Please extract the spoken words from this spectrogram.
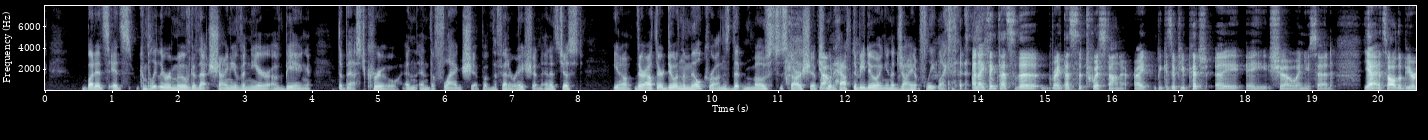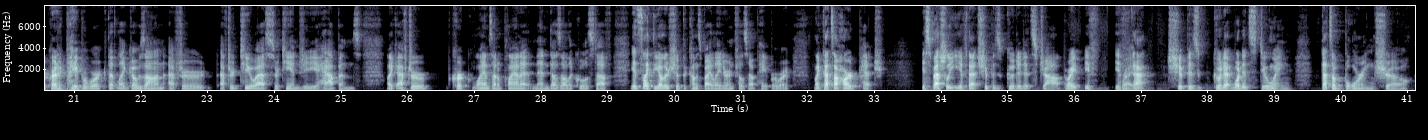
but it's it's completely removed of that shiny veneer of being the best crew and and the flagship of the Federation, and it's just you know they're out there doing the milk runs that most starships yeah. would have to be doing in a giant fleet like this. And i think that's the right that's the twist on it right? Because if you pitch a a show and you said yeah it's all the bureaucratic paperwork that like goes on after after tos or tng happens like after Kirk lands on a planet and, then does all the cool stuff. It's like the other ship that comes by later and fills out paperwork. Like that's a hard pitch, especially if that ship is good at its job, right? If if right. that ship is good at what it's doing, that's a boring show.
